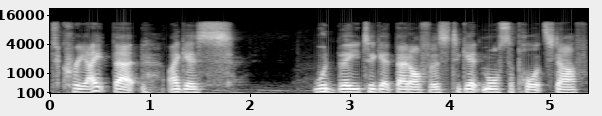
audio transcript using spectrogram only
to create that, I guess, would be to get that office, to get more support staff,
